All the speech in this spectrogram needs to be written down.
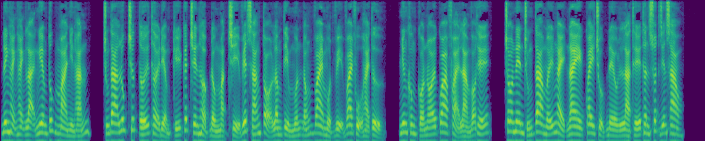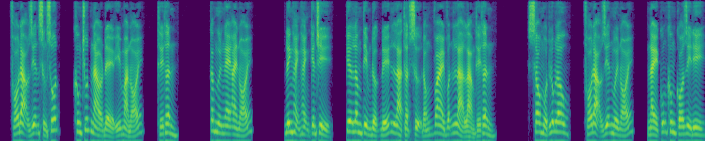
Đinh hạnh hạnh lại nghiêm túc mà nhìn hắn, chúng ta lúc trước tới thời điểm ký kết trên hợp đồng mặt chỉ viết sáng tỏ lâm tìm muốn đóng vai một vị vai phụ hài tử, nhưng không có nói qua phải làm võ thế, cho nên chúng ta mấy ngày nay quay chụp đều là thế thân xuất diễn sao. Phó đạo diễn sửng sốt, không chút nào để ý mà nói, thế thân. Các ngươi nghe ai nói? Đinh hạnh hạnh kiên trì, kia lâm tìm được đế là thật sự đóng vai vẫn là làm thế thân. Sau một lúc lâu, phó đạo diễn mới nói, này cũng không có gì đi,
